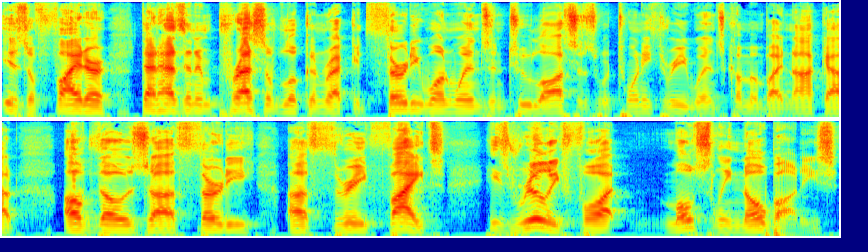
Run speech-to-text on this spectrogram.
is a fighter that has an impressive looking record. 31 wins and two losses with 23 wins coming by knockout of those uh, 33 uh, fights. He's really fought mostly nobodies.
